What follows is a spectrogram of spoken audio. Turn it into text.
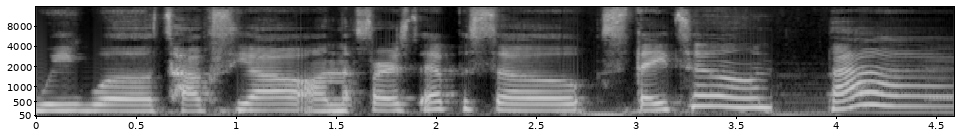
we will talk to y'all on the first episode. Stay tuned. Bye.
